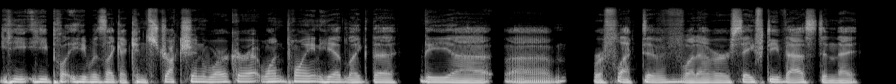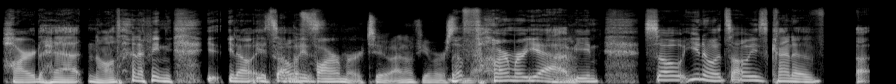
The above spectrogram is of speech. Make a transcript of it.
he he pl- he was like a construction worker at one point. He had like the the uh, um reflective whatever safety vest and the hard hat and all that. I mean, you, you know, He's it's always the farmer too. I don't know if you've ever seen the that. farmer yeah, i mean so you know it's always kind of uh,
